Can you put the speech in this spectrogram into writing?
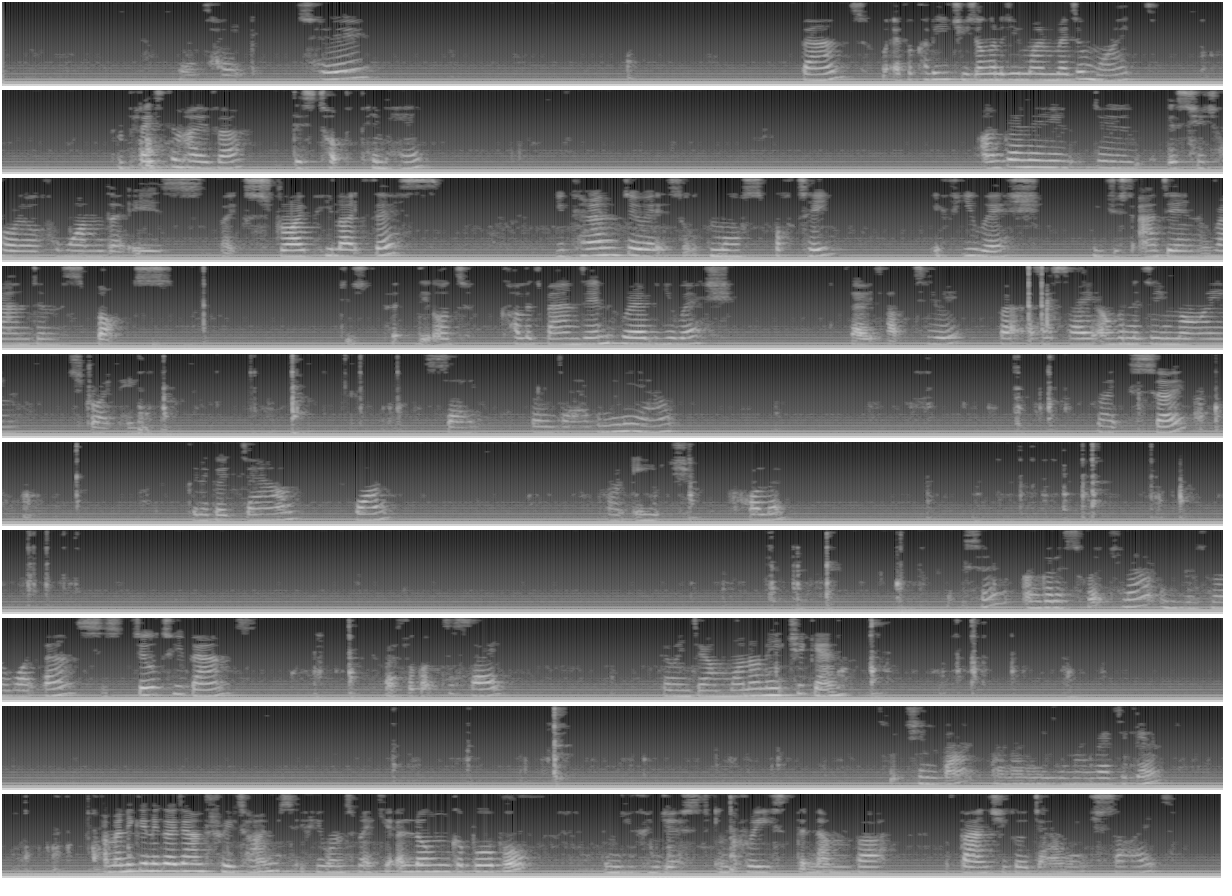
you'll take two bands, whatever colour you choose. I'm going to do mine red and white, and place them over this top pin here. Tutorial for one that is like stripy like this. You can do it sort of more spotty if you wish. You just add in random spots. Just put the odd coloured band in wherever you wish. So it's up to you. But as I say, I'm going to do mine stripy. So, going to diagonally out. Like switch now and use my white bands. Still two bands. I forgot to say. Going down one on each again. switching back and I'm using my red again. I'm only going to go down three times. If you want to make it a longer bauble, then you can just increase the number of bands you go down each side.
